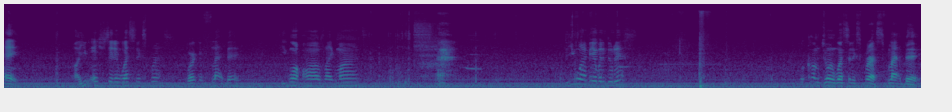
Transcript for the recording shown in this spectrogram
Hey, are you interested in Western Express? Working flatbed? Do you want arms like mine? Do you want to be able to do this? Well, come join Western Express flatbed.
